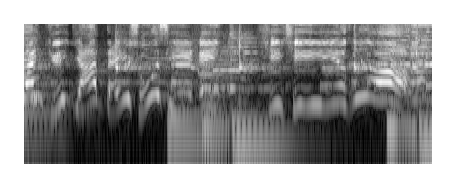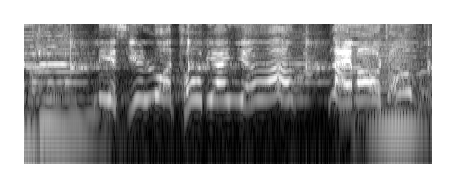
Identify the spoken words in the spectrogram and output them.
咱居家带书信黑。提起河，李西罗头边硬，来报周国。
